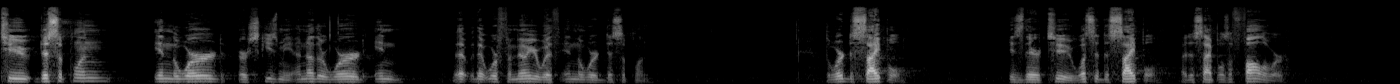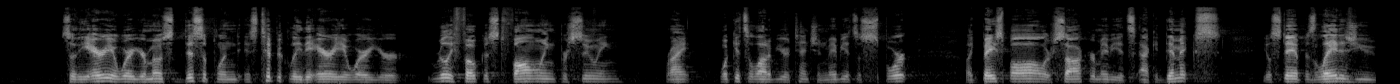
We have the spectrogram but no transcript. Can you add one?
to discipline in the word, or excuse me, another word in that, that we're familiar with in the word discipline? The word disciple is there too. What's a disciple? A disciple is a follower. So the area where you're most disciplined is typically the area where you're really focused, following, pursuing, right? What gets a lot of your attention? Maybe it's a sport like baseball or soccer, maybe it's academics. You'll stay up as late as you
